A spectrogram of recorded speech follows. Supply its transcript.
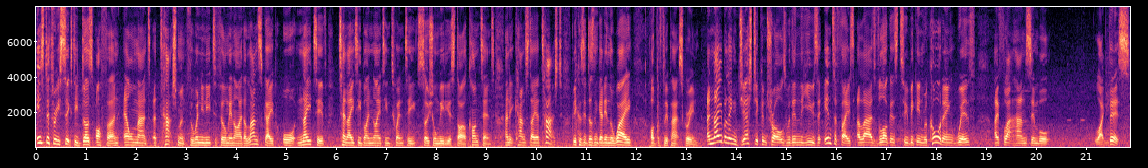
Insta360 does offer an L-mount attachment for when you need to film in either landscape or native 1080 by 1920 social media style content and it can stay attached because it doesn't get in the way of the flip out screen. Enabling gesture controls within the user interface allows vloggers to begin recording with a flat hand symbol like this.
